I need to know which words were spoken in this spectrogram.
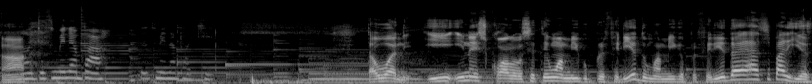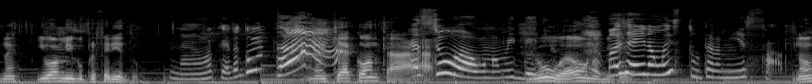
Ah, Ah, deixa eu me limpar. Deixa eu me aqui. Hum, Tawane, e, e na escola você tem um amigo preferido? Uma amiga preferida é as Marias, né? E o amigo preferido? Não, eu quero. Não quer É contar. João o nome dele. João, nome Mas dele. ele não estuda na minha sala. Não,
